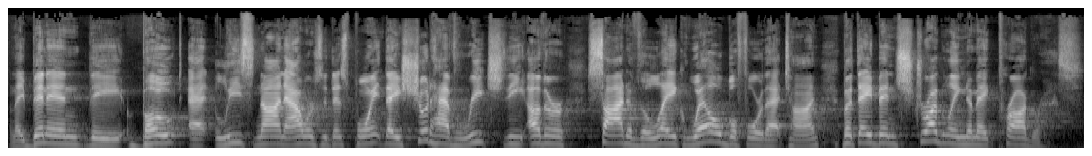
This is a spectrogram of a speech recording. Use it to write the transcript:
And they've been in the boat at least nine hours at this point. They should have reached the other side of the lake well before that time, but they've been struggling to make progress.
